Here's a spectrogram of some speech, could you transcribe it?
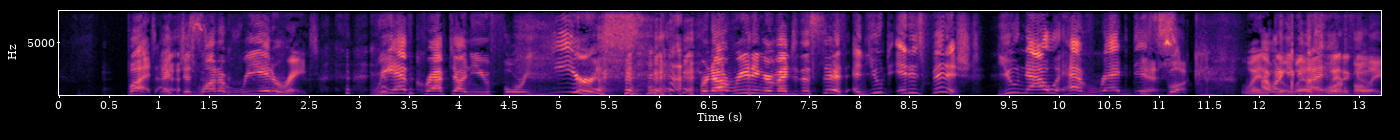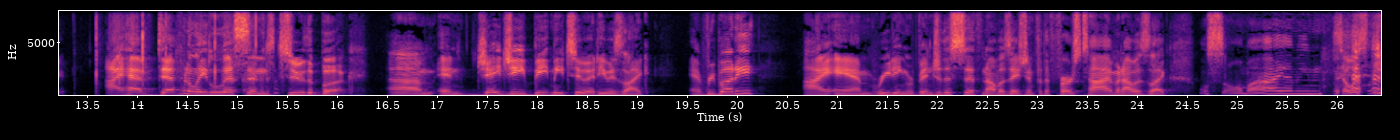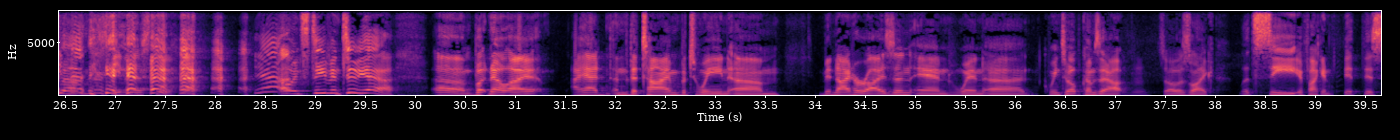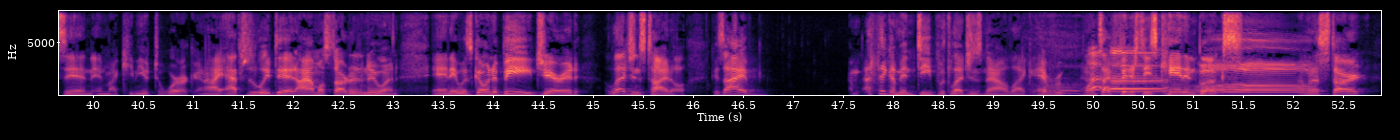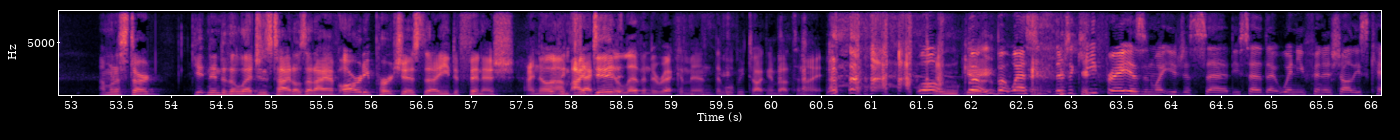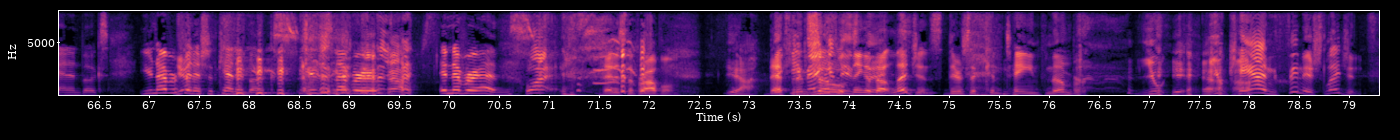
but I just want to reiterate. We have crapped on you for years for not reading Revenge of the Sith, and you it is finished. You now have read this Yes. book. Way to I want to go, give you the Wes. Floor to go. fully. I have definitely listened to the book. Um, and JG beat me to it. He was like, "Everybody, I am reading Revenge of the Sith novelization for the first time," and I was like, "Well, so am I. I mean, So is Steven. Steven is too. Yeah. oh, and Steven too, yeah. Um, but no, I I had the time between um, Midnight Horizon and when uh, Queen's Hope comes out, so I was like, let's see if I can fit this in in my commute to work, and I absolutely did. I almost started a new one, and it was going to be Jared a Legends title because I have. I think I'm in deep with Legends now. Like every once I finish these canon books, I'm gonna start. I'm gonna start getting into the Legends titles that I have already purchased that I need to finish. I know of Um, exactly I did. 11 to recommend that we'll be talking about tonight. Well, Okay. but, but Wes, there's a key phrase in what you just said. You said that when you finish all these canon books, you're never finished with canon books. You're just never. It never ends. What? That is the problem. Yeah. That's the keep making beautiful these thing about. Legends. There's a contained number. You you can finish Legends.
